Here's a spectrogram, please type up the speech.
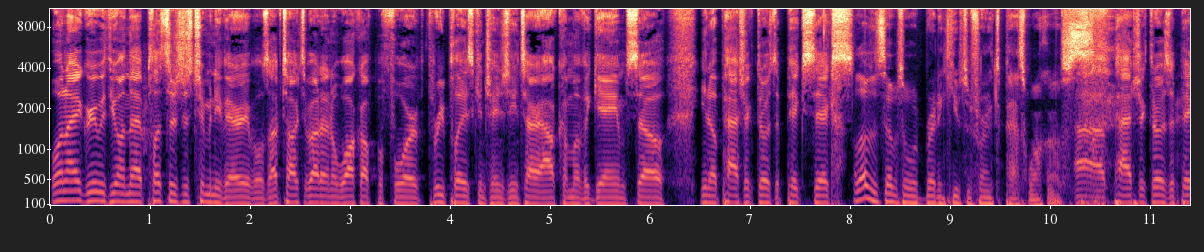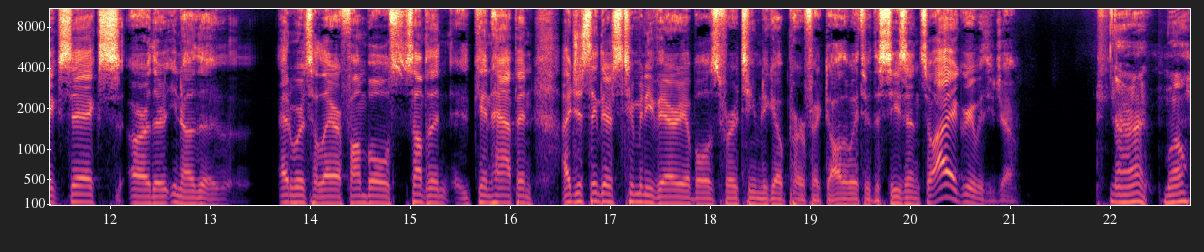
Well, and I agree with you on that. Plus, there's just too many variables. I've talked about it in a walk off before. Three plays can change the entire outcome of a game. So, you know, Patrick throws a pick six. I love this episode where Brendan keeps referring to pass walk-offs. Uh, Patrick throws a pick six, or the you know the Edwards Helaire fumbles. Something can happen. I just think there's too many variables for a team to go perfect all the way through the season. So I agree with you, Joe. All right. Well,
